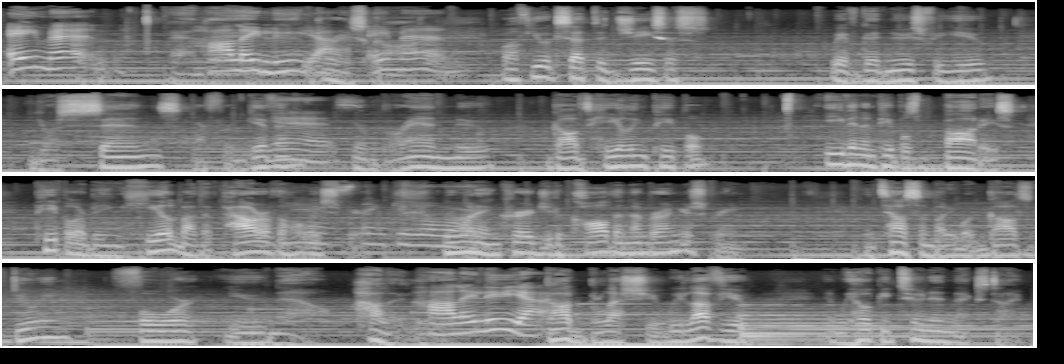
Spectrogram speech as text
amen. And Hallelujah. Amen. Well, if you accepted Jesus, we have good news for you. Your sins are forgiven. Yes. You're brand new. God's healing people, even in people's bodies. People are being healed by the power of the Holy Spirit. Thank you, Lord. We want to encourage you to call the number on your screen and tell somebody what God's doing for you now. Hallelujah. Hallelujah. God bless you. We love you, and we hope you tune in next time.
